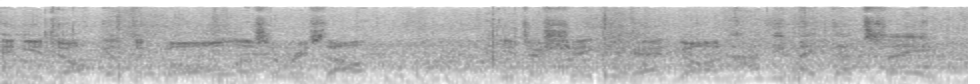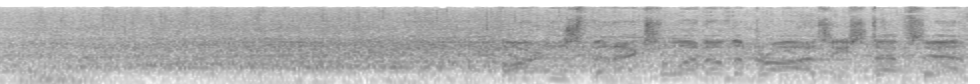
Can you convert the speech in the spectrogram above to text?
and you don't get the goal as a result. You just shake your head going, how did he make that save? Thornton's been excellent on the draw as he steps in.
